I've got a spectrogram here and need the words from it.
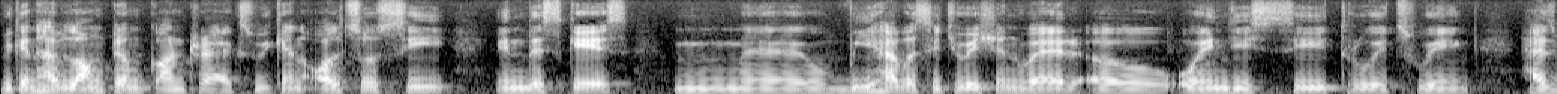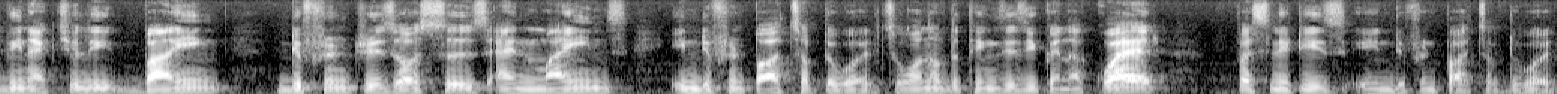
We can have long term contracts. We can also see in this case mm, uh, we have a situation where uh, ONGC through its wing has been actually buying different resources and mines in different parts of the world. So, one of the things is you can acquire facilities in different parts of the world.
